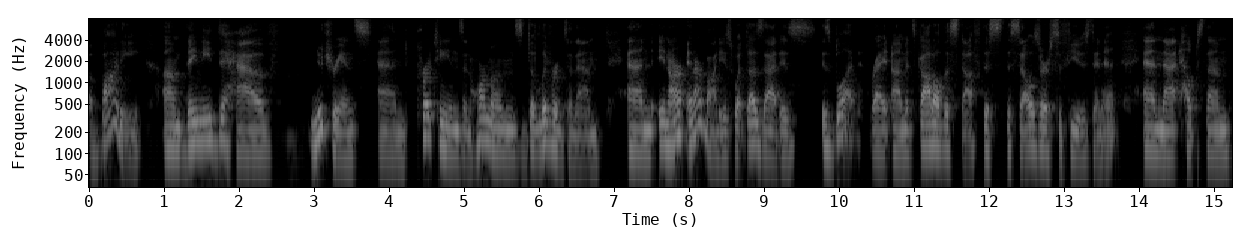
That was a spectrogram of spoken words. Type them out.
a body, um, they need to have nutrients and proteins and hormones delivered to them. And in our in our bodies what does that is is blood right? Um, it's got all this stuff. This the cells are suffused in it and that helps them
